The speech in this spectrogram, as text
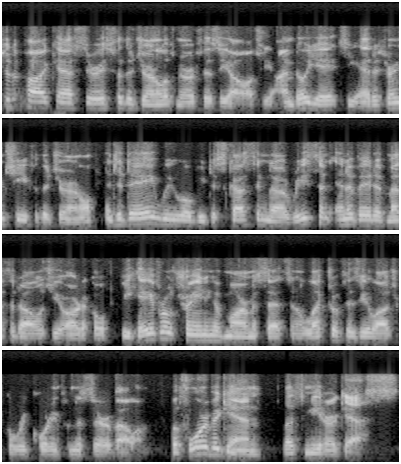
to the podcast series for the Journal of Neurophysiology. I'm Bill Yates, the editor in chief of the journal, and today we will be discussing the recent innovative methodology article, Behavioral Training of Marmosets and Electrophysiological Recording from the Cerebellum. Before we begin, let's meet our guests.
